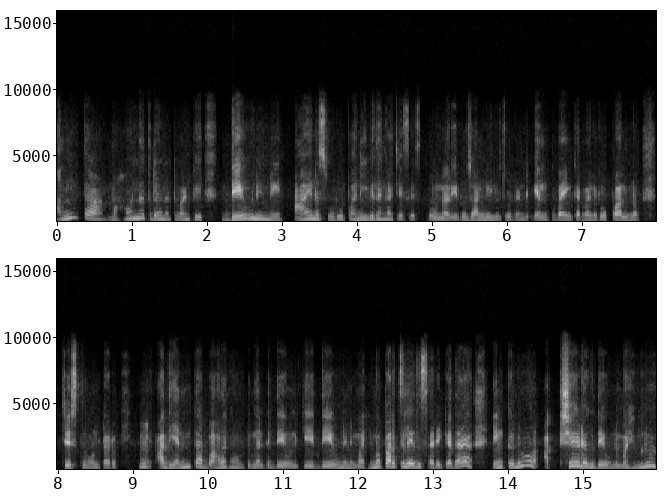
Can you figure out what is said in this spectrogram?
అంత మహోన్నతుడైనటువంటి దేవునిని ఆయన స్వరూపాన్ని ఈ విధంగా చేసేస్తూ ఉన్నారు. ఈరోజు అన్నిళ్ళు చూడండి ఎంత భయంకరమైన రూపాలను చేస్తూ ఉంటారు. అది ఎంత బాధగా ఉంటుందంటే దేవునికి దేవునిని మహిమపరచలేదు సరి కదా ఇంకను అక్షయుడకు దేవుని మహిమను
